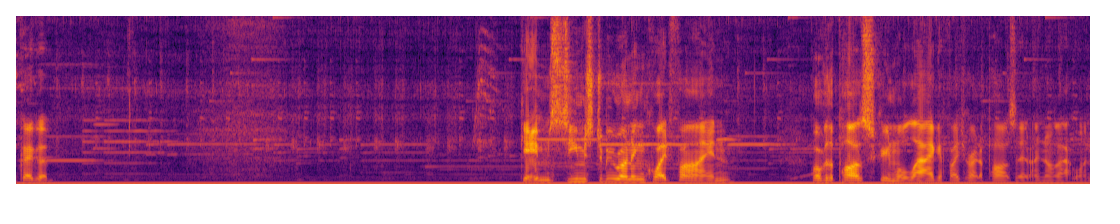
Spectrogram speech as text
Okay, good. Game seems to be running quite fine. However, the pause screen will lag if I try to pause it. I know that one.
